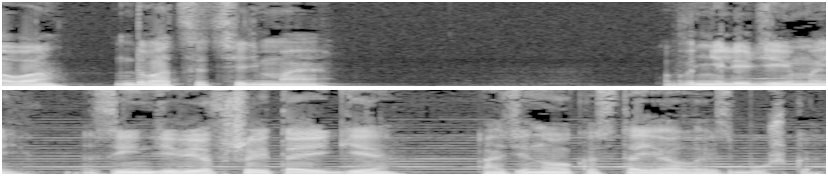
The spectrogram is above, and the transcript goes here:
Глава 27 В нелюдимой, заиндевевшей тайге одиноко стояла избушка.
